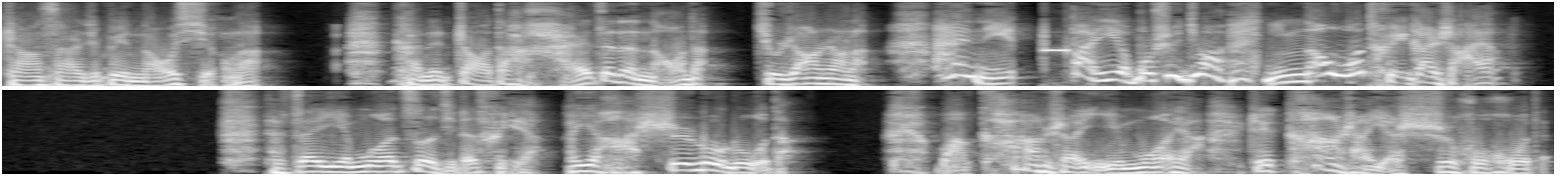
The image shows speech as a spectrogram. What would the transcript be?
张三就被挠醒了，看那赵大还在那挠呢，就嚷嚷了：“哎，你半夜不睡觉，你挠我腿干啥呀？”他再一摸自己的腿呀，哎呀，湿漉漉的；往炕上一摸呀，这炕上也湿乎乎的。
